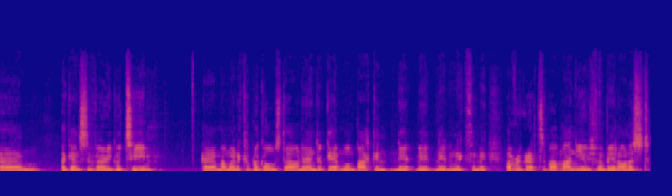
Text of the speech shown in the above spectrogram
um, against a very good team. Um, and went a couple of goals down, I ended up getting one back and ne- made nearly nicked for me. I have regrets about Man U, if I'm being honest,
